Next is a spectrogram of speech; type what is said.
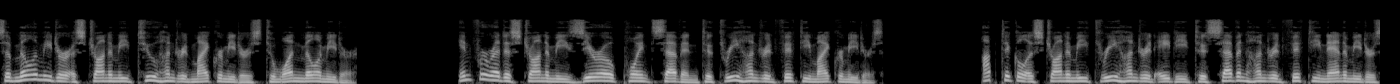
Submillimeter astronomy 200 micrometers to 1 millimeter. Infrared astronomy 0.7 to 350 micrometers. Optical astronomy 380 to 750 nanometers.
